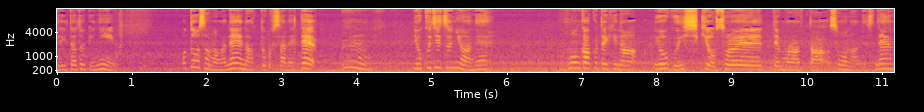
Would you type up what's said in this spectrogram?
て言った時にお父様がね納得されてうん翌日にはね本格的な用具一式を揃えてもらったそうなんですね。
